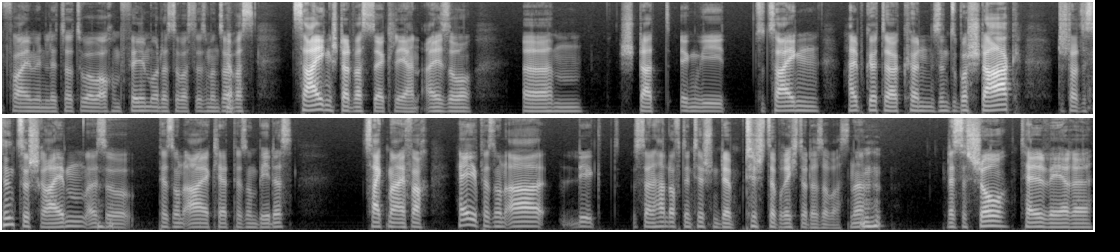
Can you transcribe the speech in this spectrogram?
vor allem in Literatur, aber auch im Film oder sowas, dass man soll Ja. was zeigen, statt was zu erklären. Also ähm, statt irgendwie zu zeigen, Halbgötter können, sind super stark, statt es hinzuschreiben, also Person A erklärt Person B das, zeigt man einfach, hey, Person A legt seine Hand auf den Tisch und der Tisch zerbricht oder sowas, ne? Mhm. Dass das Show Tell wäre,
